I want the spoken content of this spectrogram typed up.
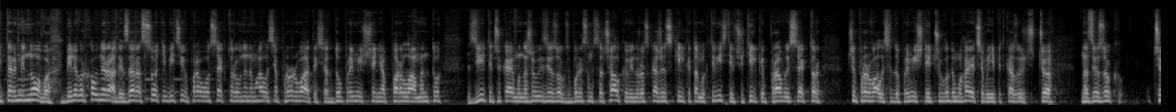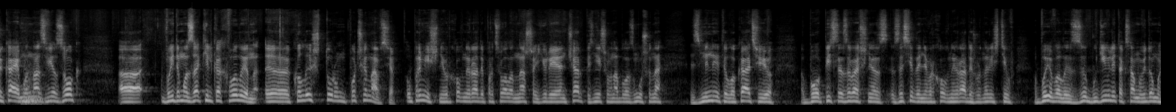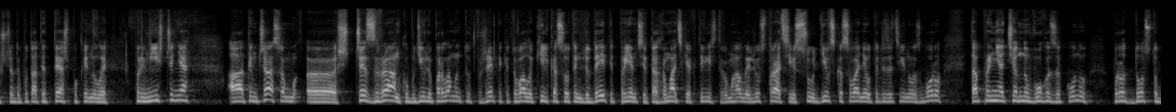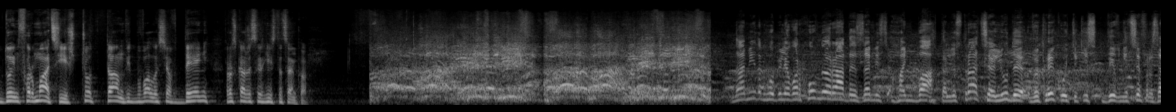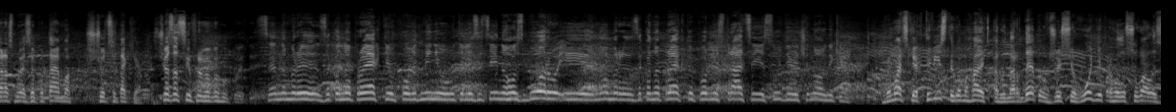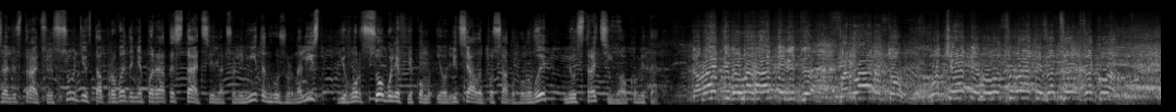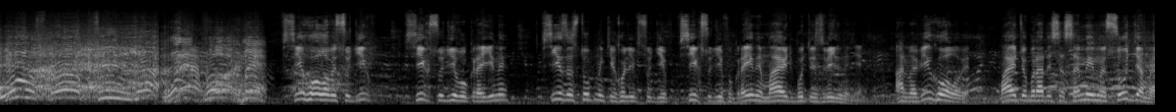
І терміново біля Верховної Ради зараз сотні бійців правого сектору вони намагалися прорватися до приміщення парламенту. Звідти чекаємо на живий зв'язок з Борисом Сачалко. Він розкаже, скільки там активістів, чи тільки правий сектор, чи прорвалися до приміщення, і чого домагаються. Мені підказують, що на зв'язок чекаємо на зв'язок. Е, Вийдемо за кілька хвилин. Е, Коли штурм починався у приміщенні Верховної Ради працювала наша Юлія Янчар. Пізніше вона була змушена змінити локацію, бо після завершення засідання Верховної Ради журналістів вивели з будівлі. Так само відомо, що депутати теж покинули приміщення. А тим часом е, ще зранку будівлю парламенту вже пікетувало кілька сотень людей. Підприємці та громадські активісти вимагали люстрації суддів, скасування утилізаційного збору та прийняття нового закону про доступ до інформації. Що там відбувалося в день, розкаже Сергій Стеценко. На мітингу біля Верховної Ради замість ганьба та люстрація люди викрикують якісь дивні цифри. Зараз ми запитаємо, що це таке. Що за цифри ви вигукуєте? Це номери законопроєктів по відміні утилізаційного збору і номер законопроекту по люстрації суддів і чиновників. Громадські активісти вимагають, аби нардепи вже сьогодні проголосували за люстрацію суддів та проведення переатестації на чолі мітингу. Журналіст Єгор Соболєв, якому і обіцяли посаду голови люстраційного комітету. Давайте вимагати від парламенту почати голосувати за цей закон. Люстрація! Реформи! всі голови судів, всіх судів України, всі заступники голів судів, всіх судів України мають бути звільнені. А нові голови мають обиратися самими суддями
